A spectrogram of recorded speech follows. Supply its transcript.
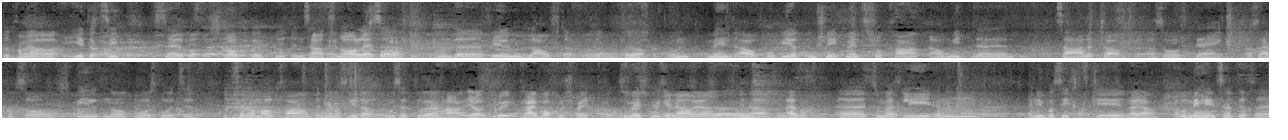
da kann man ja jederzeit selber stoppen, einen Satz nachlesen und der Film läuft einfach, oder? Ja. Und wir haben auch probiert, im Schnitt, wir haben es schon gehabt, auch mit äh, Zahlen zu arbeiten, also Tag. Also einfach so aufs Bild noch groß produziert. Das haben wir mal gehabt und dann haben wir es wieder rausgetan. Ah, ja, drei, drei Wochen später. Zum Beispiel, genau, ja. Genau. Einfach äh, um ein bisschen ein, eine Übersicht zu geben. Ja, ja. Aber wir haben es natürlich äh,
